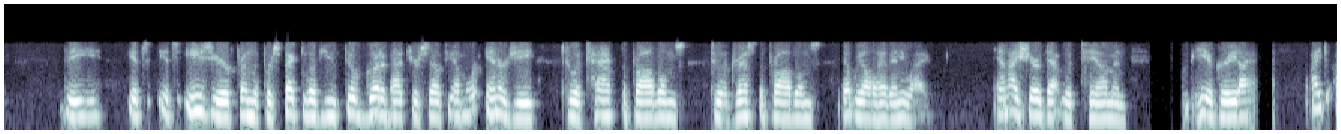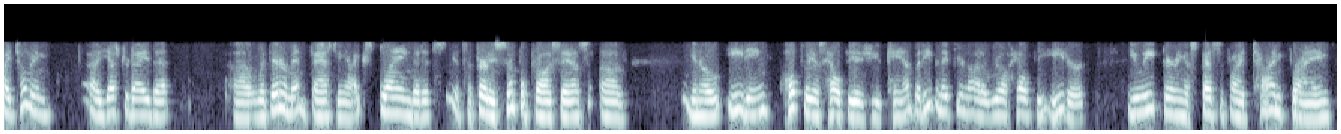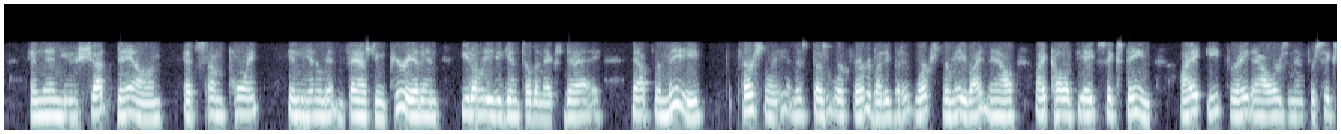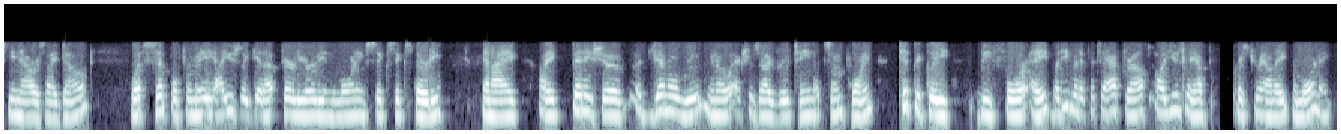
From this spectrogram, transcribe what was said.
the it's it's easier from the perspective of you feel good about yourself. You have more energy to attack the problems, to address the problems that we all have anyway and I shared that with Tim, and he agreed. I I, I told him uh, yesterday that uh, with intermittent fasting, I explained that it's it's a fairly simple process of you know eating hopefully as healthy as you can. But even if you're not a real healthy eater, you eat during a specified time frame, and then you shut down at some point in the intermittent fasting period and you don't eat again until the next day. Now, for me personally, and this doesn't work for everybody, but it works for me right now. I call it the 816. I eat for eight hours, and then for 16 hours I don't. What's simple for me? I usually get up fairly early in the morning, six six thirty, and I I finish a, a general route, you know, exercise routine at some point, typically before eight. But even if it's after, I'll, I'll usually have breakfast around eight in the morning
